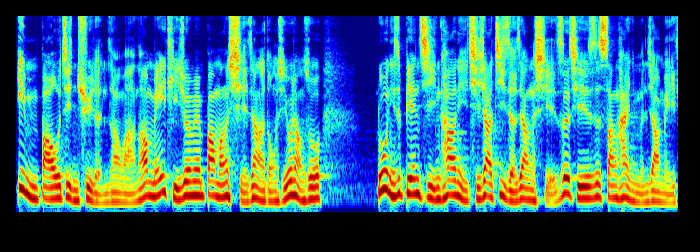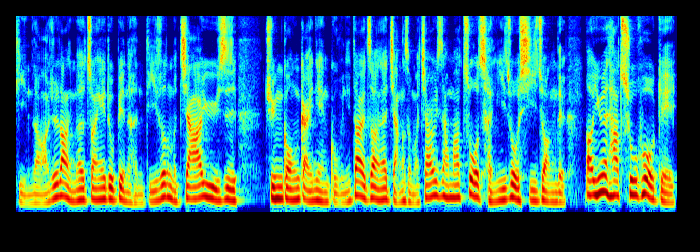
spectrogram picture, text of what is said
硬包进去的，你知道吗？然后媒体就那边帮忙写这样的东西，我想说。如果你是编辑，你看到你旗下记者这样写，这其实是伤害你们家媒体，你知道吗？就让你们的专业度变得很低。说什么嘉裕是军工概念股，你到底知道你在讲什么？嘉裕是他妈做成衣、做西装的哦，因为他出货给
